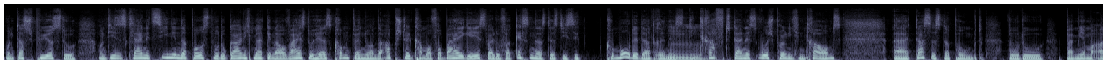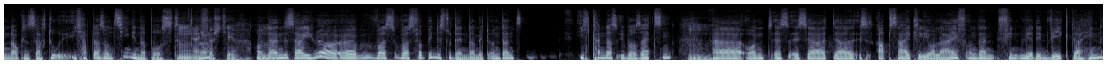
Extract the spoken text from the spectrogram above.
Und das spürst du. Und dieses kleine Ziehen in der Brust, wo du gar nicht mehr genau weißt, woher es kommt, wenn du an der Abstellkammer vorbeigehst, weil du vergessen hast, dass diese Kommode da drin ist, mhm. die Kraft deines ursprünglichen Traums, äh, das ist der Punkt, wo du bei mir mal andockst und sagst, du, ich habe da so ein Ziehen in der Brust. Mhm, ja, ich verstehe. Und mhm. dann sage ich, ja, äh, was, was verbindest du denn damit? Und dann ich kann das übersetzen mhm. äh, und es ist ja, da ist Upcycle Your Life und dann finden wir den Weg dahin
